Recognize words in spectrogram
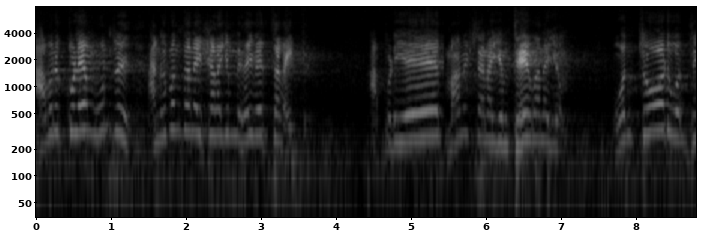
அவனுக்குள்ளே மூன்று நிபந்தனைகளையும் நிறைவேற்ற வைத்து அப்படியே மனுஷனையும் தேவனையும் ஒன்றோடு ஒன்று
